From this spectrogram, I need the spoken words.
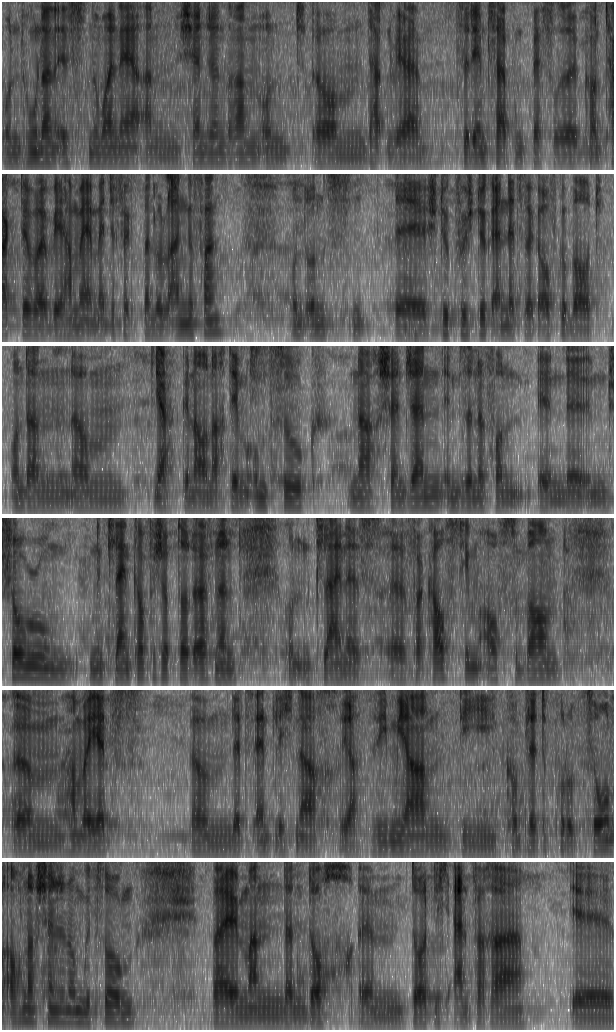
und Hunan ist nun mal näher an Shenzhen dran und ähm, da hatten wir zu dem Zeitpunkt bessere Kontakte, weil wir haben ja im Endeffekt bei Null angefangen und uns äh, Stück für Stück ein Netzwerk aufgebaut. Und dann, ähm, ja genau, nach dem Umzug nach Shenzhen im Sinne von in, in Showroom, einen kleinen Coffeeshop dort öffnen und ein kleines äh, Verkaufsteam aufzubauen, ähm, haben wir jetzt ähm, letztendlich nach ja, sieben Jahren die komplette Produktion auch nach Shenzhen umgezogen, weil man dann doch ähm, deutlich einfacher äh,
